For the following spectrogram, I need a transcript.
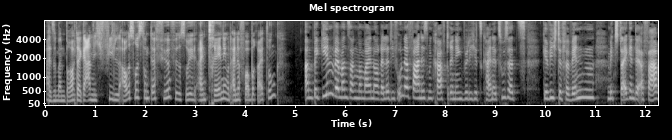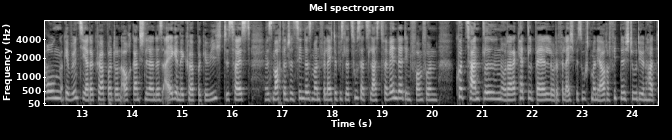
Also man braucht da gar nicht viel Ausrüstung dafür, für so ein Training und eine Vorbereitung? Am Beginn, wenn man, sagen wir mal, noch relativ unerfahren ist mit Krafttraining, würde ich jetzt keine Zusatz Gewichte verwenden. Mit steigender Erfahrung gewöhnt sich ja der Körper dann auch ganz schnell an das eigene Körpergewicht. Das heißt, es macht dann schon Sinn, dass man vielleicht ein bisschen Zusatzlast verwendet in Form von Kurzhanteln oder einer Kettlebell oder vielleicht besucht man ja auch ein Fitnessstudio und hat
